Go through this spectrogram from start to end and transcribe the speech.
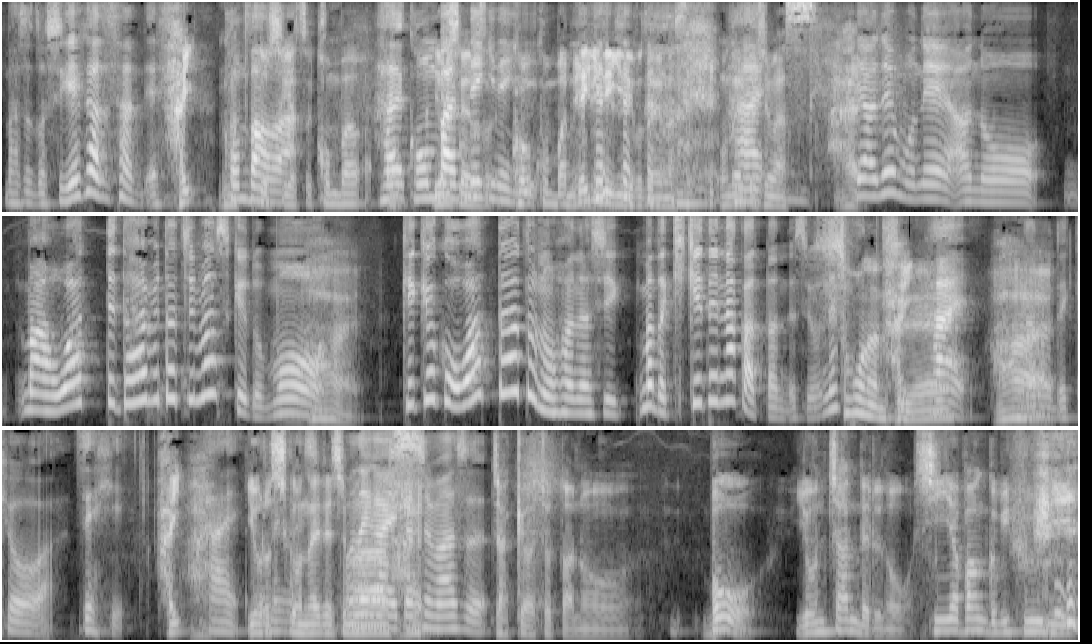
松戸重和さんです。はい。こんばんは。こんばんは。はい、こんばんよろしくお願いしますネギネギ。こんばんネギネギでございます。お願いいたします。はいいや、でもね、あの、まあ、終わってだいぶ経ちますけども、はい結局終わった後のお話、まだ聞けてなかったんですよね。そうなんですね。はい。はい。なので今日はぜひ、はい。はい。よろしくお願いいたします。お願いいたします。じゃあ今日はちょっとあの、某4チャンネルの深夜番組風に、はい。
